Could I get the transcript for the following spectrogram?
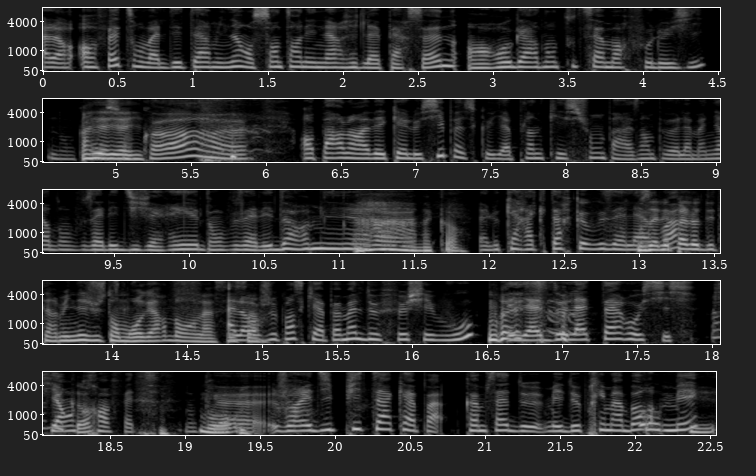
Alors en fait, on va le déterminer en sentant l'énergie de la personne, en regardant toute sa morphologie, donc euh, son corps, euh, en parlant avec elle aussi, parce qu'il y a plein de questions, par exemple la manière dont vous allez digérer, dont vous allez dormir, ah, euh, le caractère que vous allez avoir. Vous n'allez pas le déterminer juste en me regardant là, c'est ça Alors je pense qu'il y a pas mal de feu chez vous, et il y a de la terre aussi ah, qui ancre en fait. Donc j'aurais dit Pita Kappa, comme ça, de, mais de prime abord, mais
